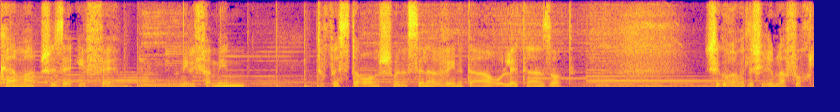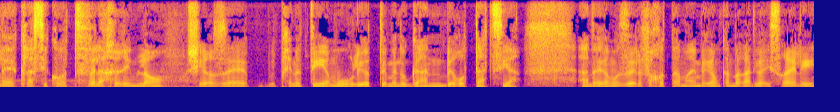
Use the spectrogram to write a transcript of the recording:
כמה שזה יפה. אני לפעמים תופס את הראש, מנסה להבין את הרולטה הזאת, שגורמת לשירים להפוך לקלאסיקות ולאחרים לא. השיר הזה מבחינתי אמור להיות מנוגן ברוטציה. עד היום הזה לפחות פעמיים ביום כאן ברדיו הישראלי.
